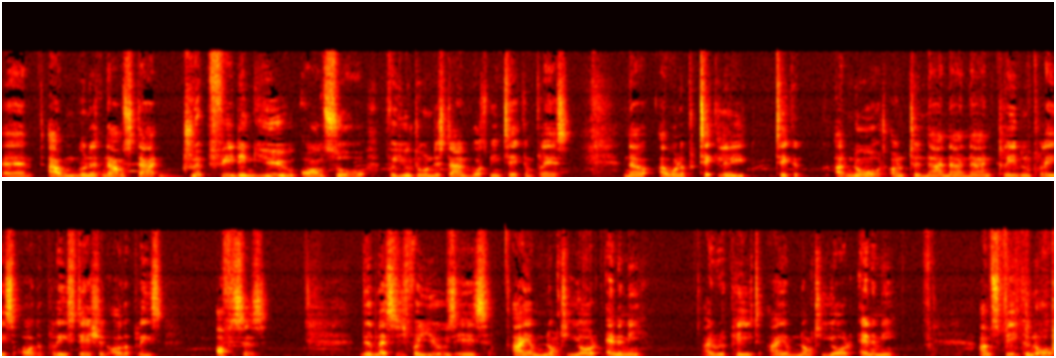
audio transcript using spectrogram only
Um, I'm going to now start drip feeding you also for you to understand what's been taking place. Now, I want to particularly take a, a note onto 999 Cleveland Police or the police station or the police officers the message for you is I am not your enemy. I repeat, I am not your enemy. I'm speaking up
